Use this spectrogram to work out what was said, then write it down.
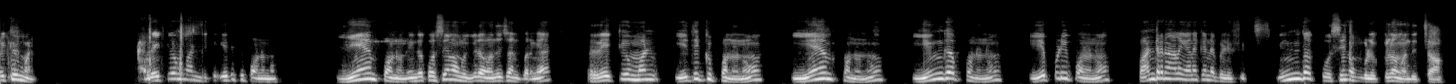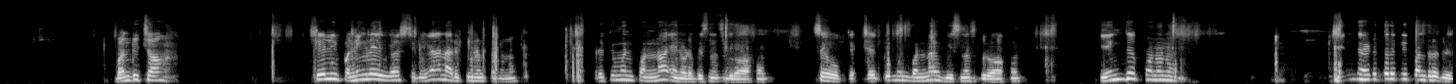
ரெக்யூமெண்ட் ரெக்யூமெண்ட்டுக்கு எதுக்கு பண்ணணும்? ஏன் பண்ணணும்? இந்த கொஸ்டின் உங்ககிட்ட வந்துச்சான்னு பாருங்க. ரெக்யூமெண்ட் எதுக்கு பண்ணணும்? ஏன் பண்ணணும்? எங்க பண்ணணும்? எப்படி பண்ணணும்? பண்றதுனால எனக்கு என்ன பெனிஃபிட்ஸ் இந்த கொஸ்டின் உங்களுக்குள்ள வந்துச்சா? வந்துச்சா? கேள்வி பண்ணீங்களே யோசிச்சுக்கீங்க நான் ரெக்கமெண்ட் பண்ணணும். ரெக்கமெண்ட் பண்ணா என்னோட பிசினஸ் க்ரோ ஆகும். சரி ஓகே ரெக்கமெண்ட் பண்ணா பிசினஸ் க்ரோ ஆகும். எங்க பண்ணணும்? எந்த இடத்துல போய் பண்றது?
